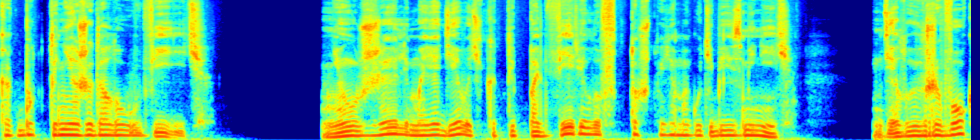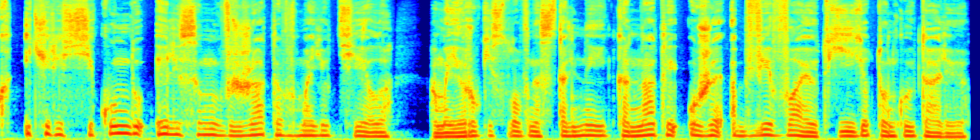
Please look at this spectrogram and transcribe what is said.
как будто не ожидала увидеть. «Неужели, моя девочка, ты поверила в то, что я могу тебе изменить?» Делаю рывок, и через секунду Элисон вжата в мое тело, а мои руки, словно стальные канаты, уже обвивают ее тонкую талию.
